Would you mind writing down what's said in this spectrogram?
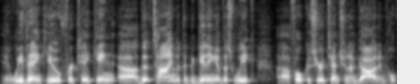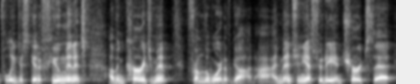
And we thank you for taking uh, the time at the beginning of this week, uh, focus your attention on God, and hopefully just get a few minutes of encouragement from the Word of God. I, I mentioned yesterday in church that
